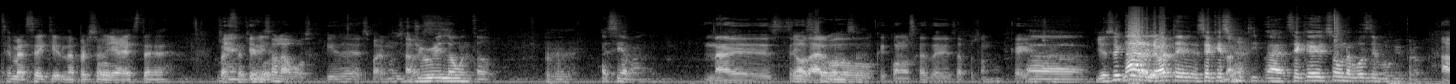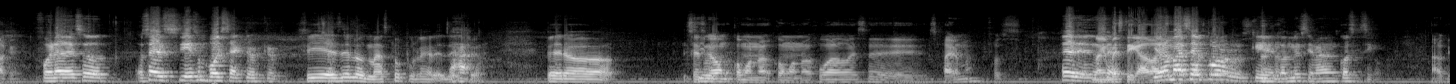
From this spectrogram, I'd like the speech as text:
se me hace que la personalidad está ¿Quién, bastante quién hizo la voz aquí de Spider-Man? ¿sabes? Yuri Lowenthal. Ajá. Así se llama. Nadie, este, Sí, o de algo famoso. que conozcas de esa persona que haya. Ah, Yo sé que- Nada relevante. Sé que es No. un tipo. ah, sé que hizo una voz de Ruby, pero. Ah, ok. Fuera de eso. O sea, sí es un voice actor que. Sí, es de los más populares, de Ajá. hecho. Pero... Sí, sí, es que como, como no, como no he jugado ese Spider-Man, pues. Eh, No he sea, investigado Yo nomás sé porque lo han mencionado en cosas que sigo. Ah, ok.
